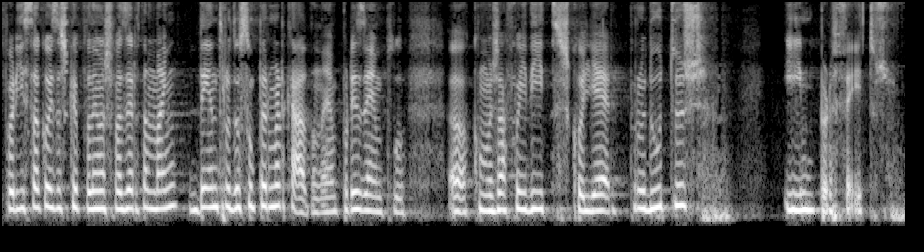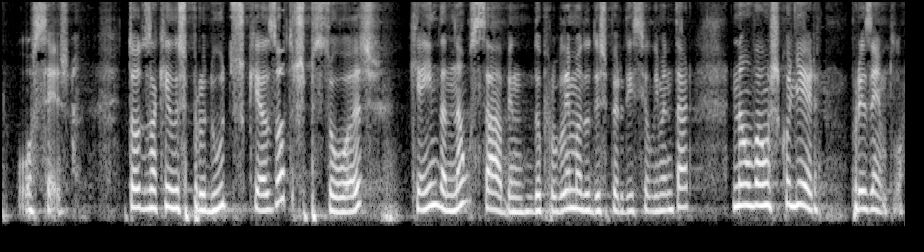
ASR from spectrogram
por isso há coisas que podemos fazer também dentro do supermercado, né? Por exemplo, uh, como já foi dito, escolher produtos imperfeitos, ou seja, todos aqueles produtos que as outras pessoas que ainda não sabem do problema do desperdício alimentar não vão escolher. Por exemplo,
